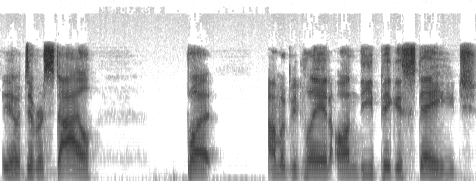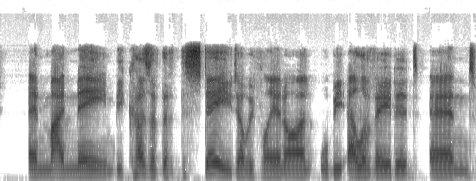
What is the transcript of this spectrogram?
you know, different style. But I'm going to be playing on the biggest stage and my name because of the, the stage I'll be playing on will be elevated and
